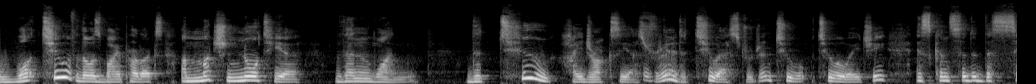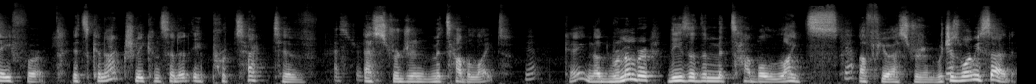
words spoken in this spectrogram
What two of those byproducts are much naughtier than one. The 2 hydroxyestrogen, the 2 estrogen, 2, 2-OHE, is considered the safer. It's can actually considered a protective Estrogen. estrogen metabolite. Yeah. Okay, now remember, these are the metabolites Yeah. of your estrogen, which is why we said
